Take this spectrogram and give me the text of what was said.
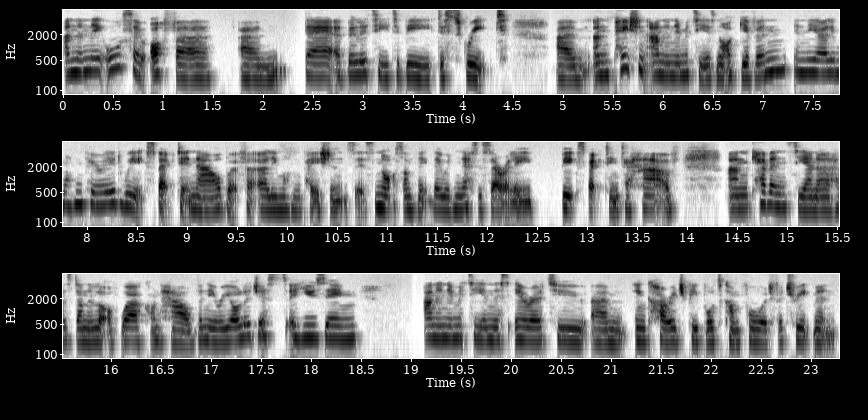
And then they also offer um, their ability to be discreet. Um, and patient anonymity is not a given in the early modern period. We expect it now, but for early modern patients, it's not something they would necessarily be expecting to have. And Kevin Siena has done a lot of work on how venereologists are using anonymity in this era to um, encourage people to come forward for treatment.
